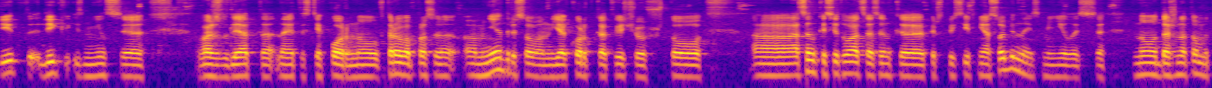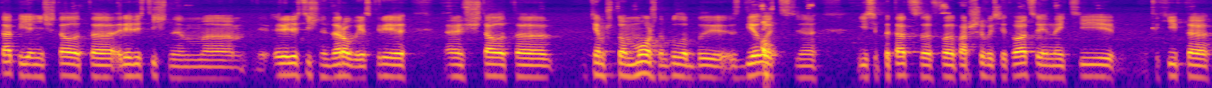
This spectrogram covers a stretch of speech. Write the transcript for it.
лиг. Лиг изменился ваш взгляд на это с тех пор. Но второй вопрос мне адресован. Я коротко отвечу, что а, оценка ситуации, оценка перспектив не особенно изменилась, но даже на том этапе я не считал это реалистичным, а, реалистичной дорогой. Я скорее э, считал это тем, что можно было бы сделать, э, если пытаться в паршивой ситуации найти какие-то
